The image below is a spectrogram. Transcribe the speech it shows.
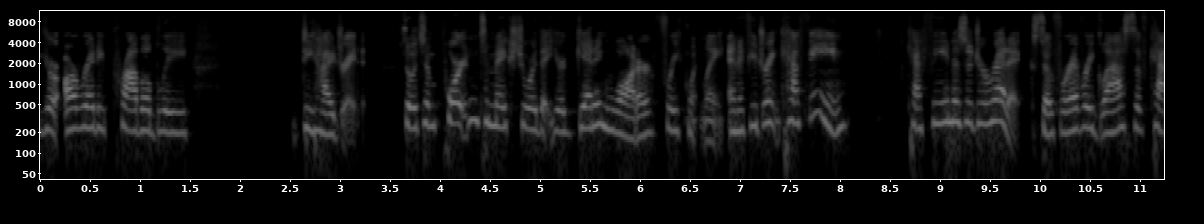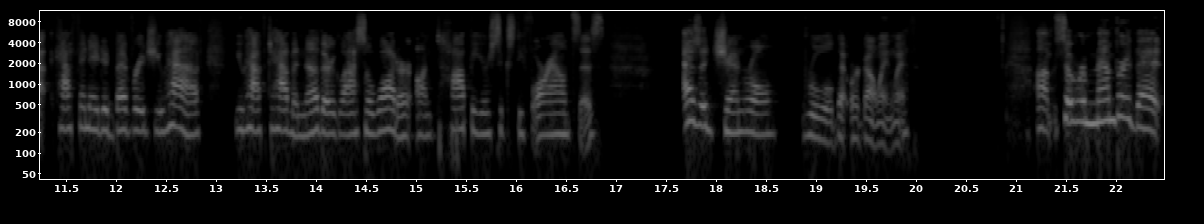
you're already probably dehydrated. So it's important to make sure that you're getting water frequently. And if you drink caffeine caffeine is a diuretic. So for every glass of ca caffeinated beverage you have you have to have another glass of water on top of your 64 ounces as a general rule that we're going with. Um, so remember that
